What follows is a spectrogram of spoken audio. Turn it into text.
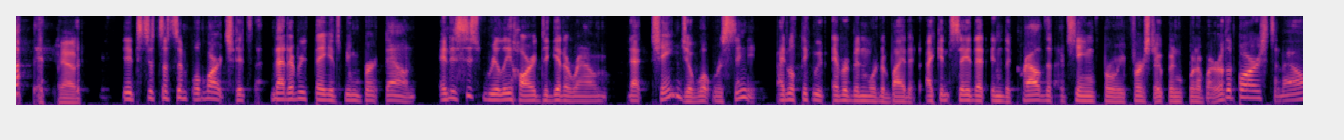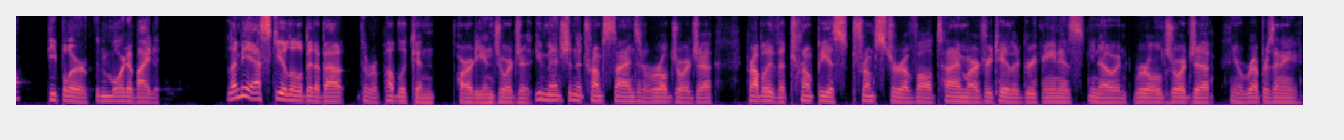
okay. Yeah. it's just a simple march. It's not everything is being burnt down. And it's just really hard to get around that change of what we're seeing. I don't think we've ever been more divided. I can say that in the crowd that I've seen when we first opened one of our other bars to now, people are more divided. Let me ask you a little bit about the Republican Party in Georgia. You mentioned the Trump signs in rural Georgia. Probably the Trumpiest Trumpster of all time, Marjorie Taylor Greene, is you know in rural Georgia, you know representing a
